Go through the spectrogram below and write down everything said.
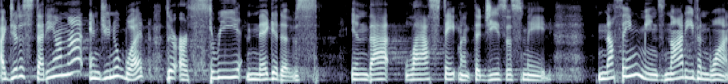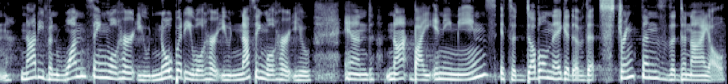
I did a study on that, and you know what? There are three negatives in that last statement that Jesus made. Nothing means not even one. Not even one thing will hurt you. Nobody will hurt you. Nothing will hurt you. And not by any means. It's a double negative that strengthens the denial.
